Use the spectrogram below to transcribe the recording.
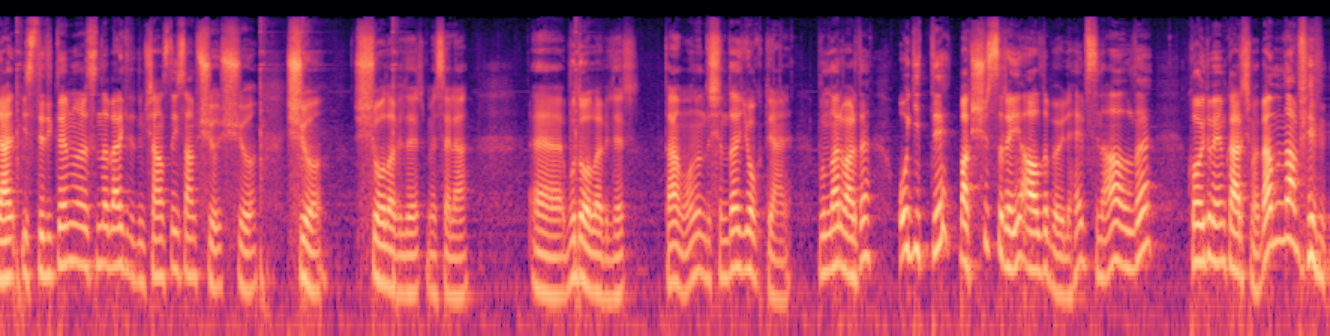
Yani istediklerimin arasında belki dedim şanslıysam şu, şu, şu, şu olabilir mesela. Ee, bu da olabilir. Tamam onun dışında yoktu yani. Bunlar vardı. O gitti. Bak şu sırayı aldı böyle. Hepsini aldı. Koydu benim karşıma. Ben bunu ne yapayım?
